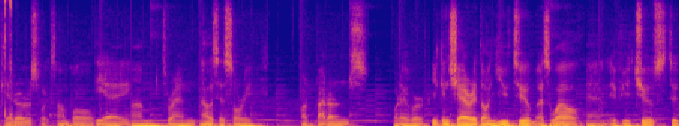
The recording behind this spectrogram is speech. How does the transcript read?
indicators, for example, DA, um, trend analysis, sorry, chart patterns, whatever. You can share it on YouTube as well. And if you choose to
